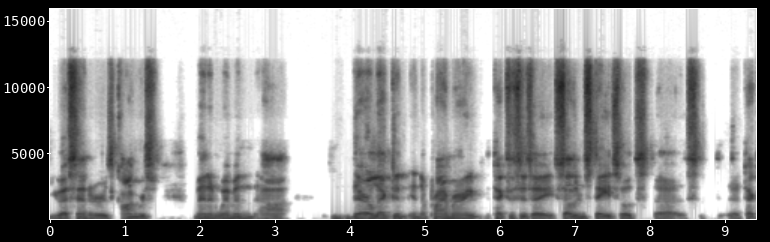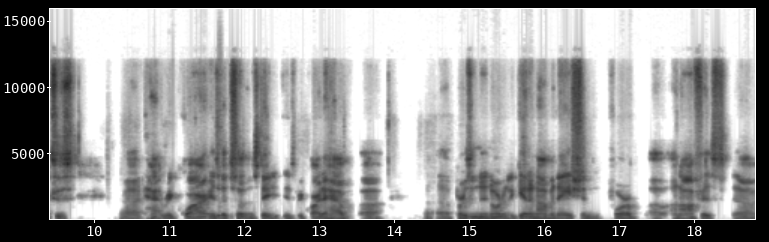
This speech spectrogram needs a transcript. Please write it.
U.S. senators, congressmen and women, uh, they're elected in the primary. Texas is a southern state, so it's uh, uh, Texas uh, ha- require is a southern state is required to have uh, a person in order to get a nomination for a, an office. Uh,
